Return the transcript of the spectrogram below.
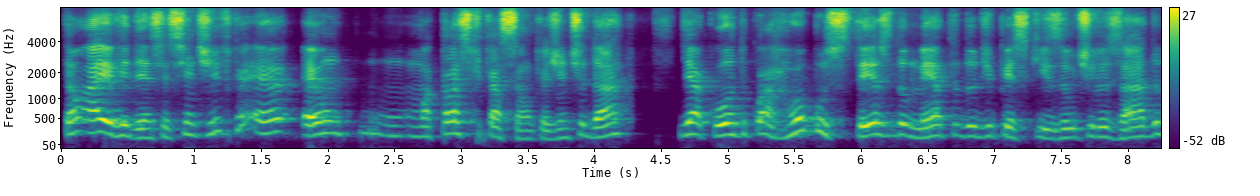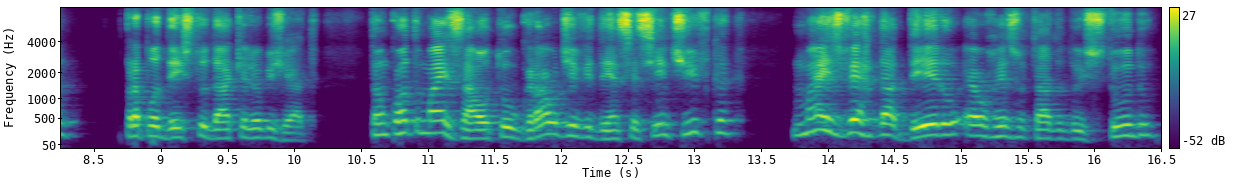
Então, a evidência científica é, é um, uma classificação que a gente dá de acordo com a robustez do método de pesquisa utilizado para poder estudar aquele objeto. Então, quanto mais alto o grau de evidência científica, mais verdadeiro é o resultado do estudo,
